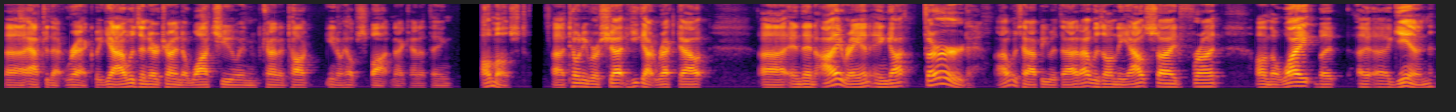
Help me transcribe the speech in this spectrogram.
uh, after that wreck. But yeah, I was in there trying to watch you and kind of talk, you know, help spot and that kind of thing. Almost. Uh, Tony Rochette, he got wrecked out, uh, and then I ran and got third. I was happy with that. I was on the outside front on the white, but uh, again,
